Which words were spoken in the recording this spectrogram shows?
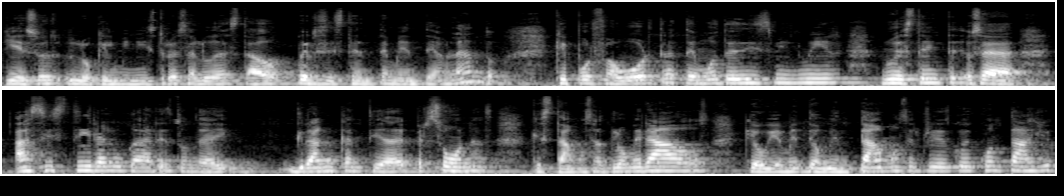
Y eso es lo que el ministro de Salud ha estado persistentemente hablando, que por favor tratemos de disminuir nuestra, o sea, asistir a lugares donde hay gran cantidad de personas, que estamos aglomerados, que obviamente aumentamos el riesgo de contagio,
